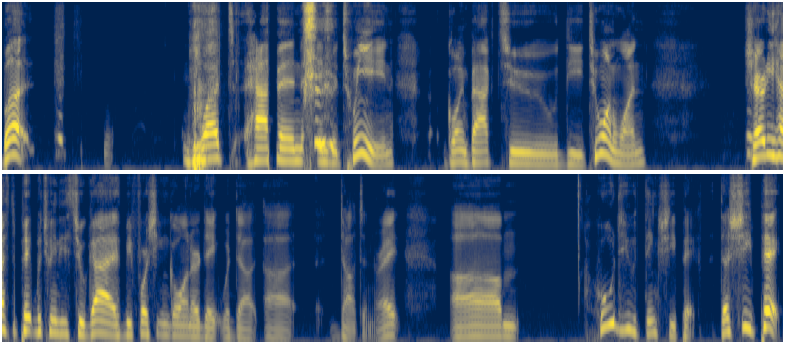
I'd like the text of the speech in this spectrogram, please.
but what happened in between, going back to the two-on-one, Charity has to pick between these two guys before she can go on her date with Dal- uh, Dalton, right? Um, who do you think she picked? Does she pick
